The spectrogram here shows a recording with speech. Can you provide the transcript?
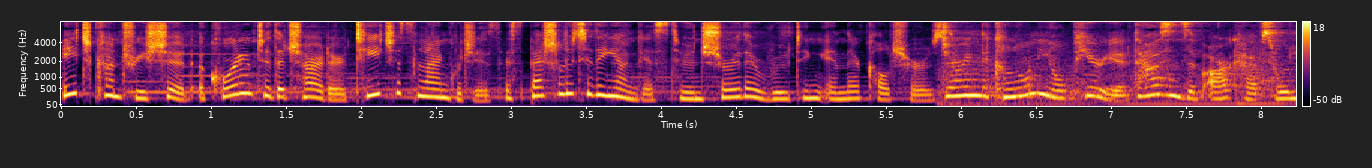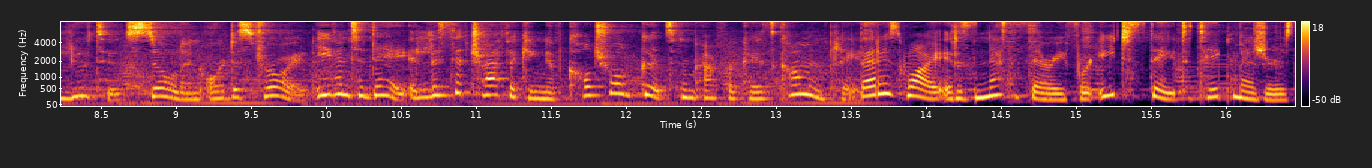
Each country should, according to the Charter, teach its languages, especially to the youngest, to ensure their rooting in their cultures. During the colonial period, thousands of archives were looted, stolen, or destroyed. Even today, illicit trafficking of cultural goods from Africa is commonplace. That is why it is necessary for each state to take measures measures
